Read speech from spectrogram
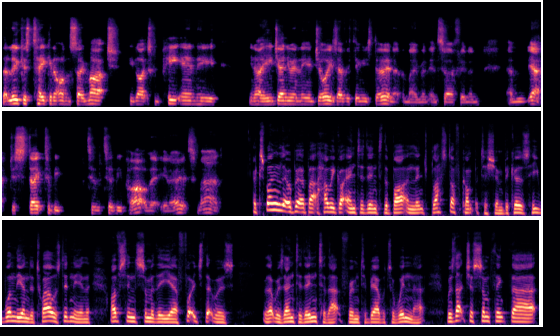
that Luke has taken it on so much. He likes competing. He, you know, he genuinely enjoys everything he's doing at the moment in surfing, and and yeah, just stoked to be to to be part of it. You know, it's mad. Explain a little bit about how he got entered into the Barton Lynch Blastoff competition because he won the under 12s, didn't he? And I've seen some of the uh, footage that was that was entered into that for him to be able to win that. Was that just something that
